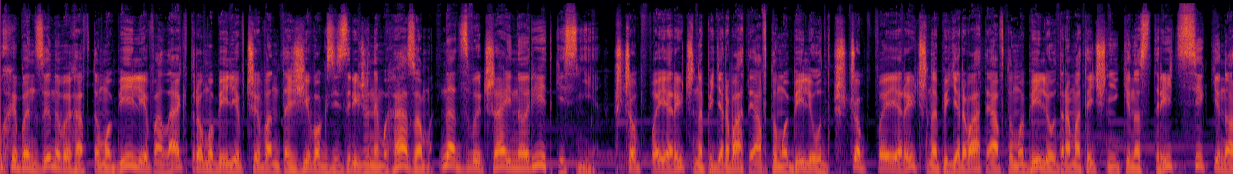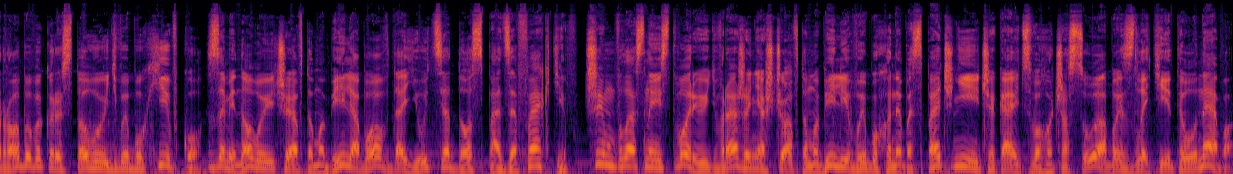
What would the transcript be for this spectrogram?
вибухи бензинових автомобілів, електромобілів чи вантажівок зі зрідженим газом надзвичайно рідкісні. Щоб феєрично підірвати автомобіль у щоб феєрично підірвати автомобіль у драматичній кінострічці, кінороби використовують вибухівку, заміновуючи автомобіль або вдаються до спецефектів. Чим власне і створюють враження, що автомобілі вибухонебезпечні і чекають свого часу, аби злетіти у небо.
